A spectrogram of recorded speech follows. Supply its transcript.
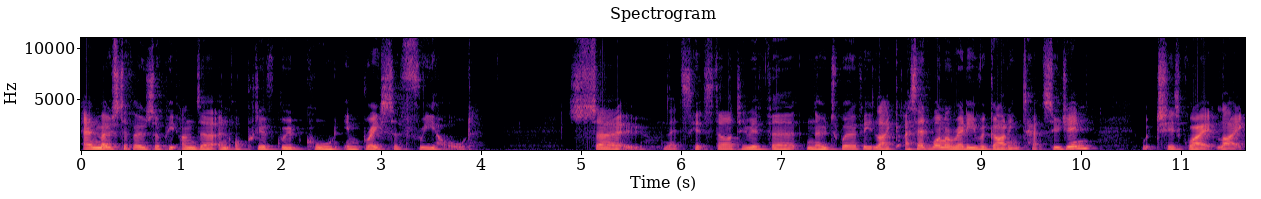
and most of those will be under an operative group called Embracer Freemode. So, let's get started with uh, noteworthy. Like I said one already regarding Tatsujin, which is quite like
